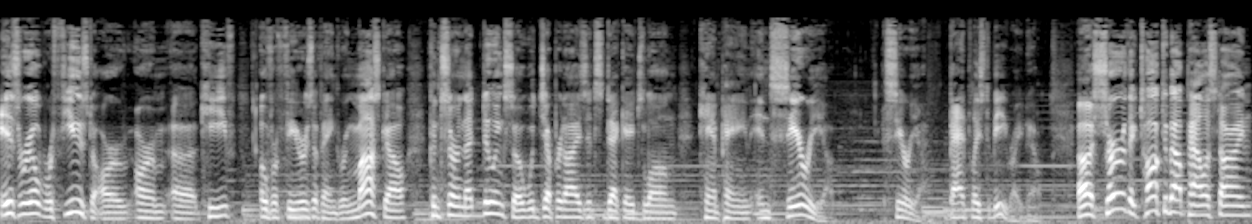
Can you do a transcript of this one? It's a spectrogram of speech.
Israel refused to arm uh, Kiev over fears of angering Moscow, concerned that doing so would jeopardize its decades long campaign in Syria. Syria, bad place to be right now. Uh, sure, they talked about Palestine,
